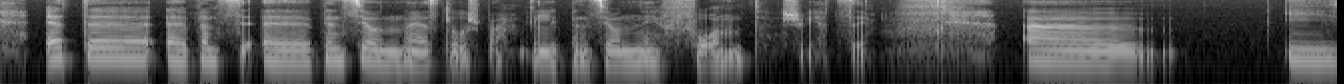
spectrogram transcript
– это э, пенси- э, пенсионная служба или пенсионный фонд Швеции. А, И,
